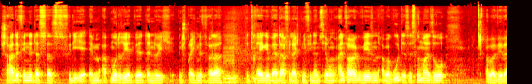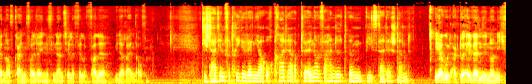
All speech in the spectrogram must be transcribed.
schade finde, dass das für die EM abmoderiert wird, denn durch entsprechende Förderbeträge wäre da vielleicht eine Finanzierung einfacher gewesen. Aber gut, es ist nun mal so. Aber wir werden auf keinen Fall da in eine finanzielle Falle wieder reinlaufen. Die Stadienverträge werden ja auch gerade aktuell neu verhandelt. Ähm, wie ist da der Stand? Ja gut, aktuell werden sie noch nicht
